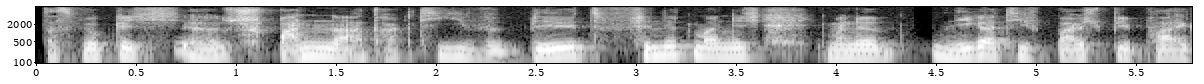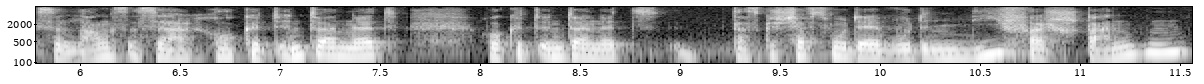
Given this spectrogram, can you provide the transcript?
das wirklich äh, spannende, attraktive Bild findet man nicht. Ich meine, Negativbeispiel par excellence ist ja Rocket Internet. Rocket Internet, das Geschäftsmodell wurde nie verstanden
